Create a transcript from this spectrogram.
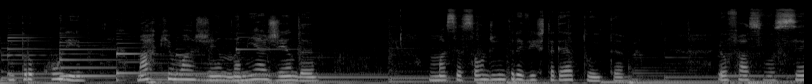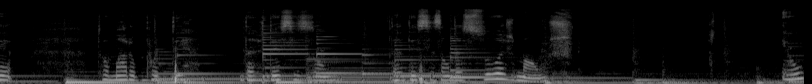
me procure, marque uma agenda, na minha agenda uma sessão de entrevista gratuita. Eu faço você tomar o poder da decisão, da decisão das suas mãos. Eu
